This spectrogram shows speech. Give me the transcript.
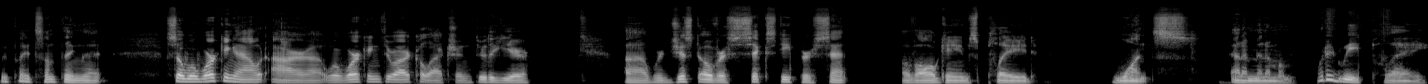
We played something that. So we're working out our. Uh, we're working through our collection through the year. Uh, we're just over sixty percent of all games played once at a minimum. What did we play?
